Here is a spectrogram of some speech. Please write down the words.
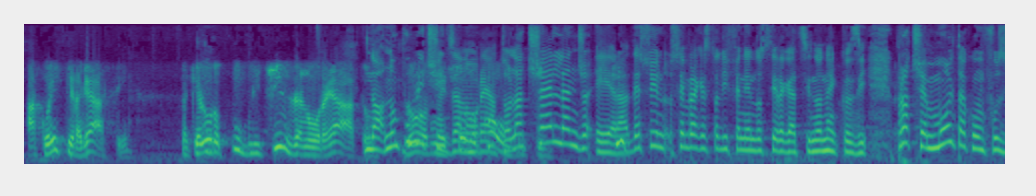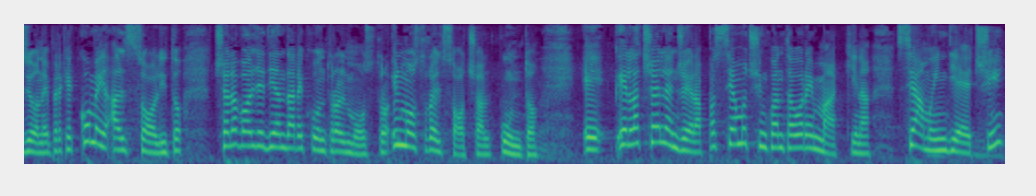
a questi ragazzi. Perché loro pubblicizzano un reato. No, non pubblicizzano un reato. La complici. challenge era. Adesso io- sembra che sto difendendo sti ragazzi, non è così. Però c'è molta confusione perché, come al solito, c'è la voglia di andare contro al mostro. Il mostro è il social, punto. E, e la challenge era: passiamo 50 ore in macchina, siamo in 10,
